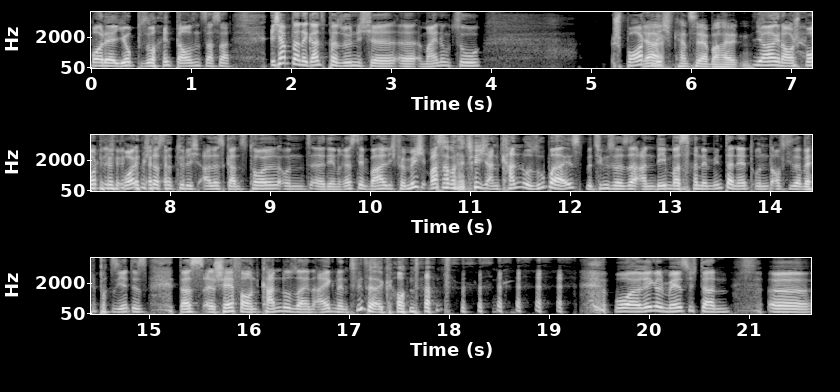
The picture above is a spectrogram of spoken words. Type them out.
Boah, der Jupp, so ein Tausendsasser. Ich habe da eine ganz persönliche äh, Meinung zu. Ja, Sportlich kannst du ja behalten. Ja, genau. Sportlich freut mich das natürlich alles ganz toll und äh, den Rest, den behalte ich für mich. Was aber natürlich an Kando super ist, beziehungsweise an dem, was dann im Internet und auf dieser Welt passiert ist, dass äh, Schäfer und Kando seinen eigenen Twitter-Account hat, wo er regelmäßig dann äh,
